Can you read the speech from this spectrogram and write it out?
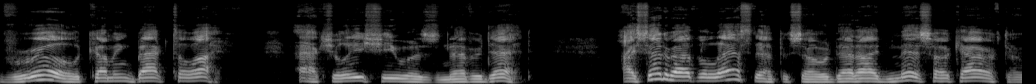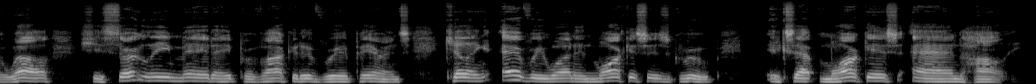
Vrille coming back to life. Actually, she was never dead. I said about the last episode that I'd miss her character. Well, she certainly made a provocative reappearance, killing everyone in Marcus's group except Marcus and Holly.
